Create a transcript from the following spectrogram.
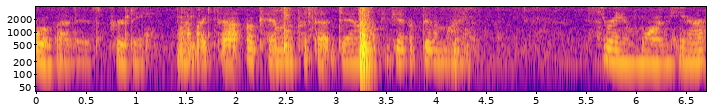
Oh, that is pretty. I like that. Okay, I'm going to put that down. Let me get a bit of my three in one here.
